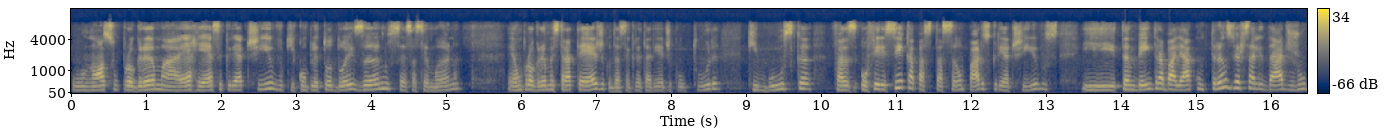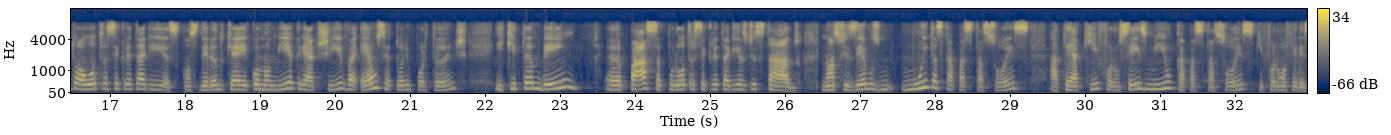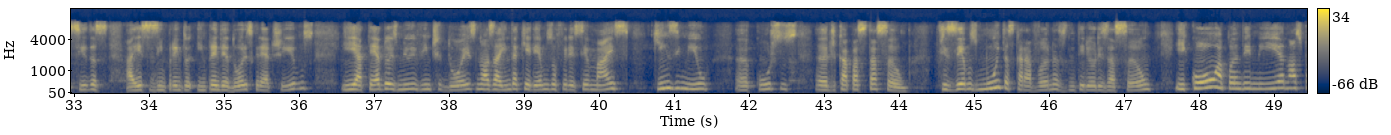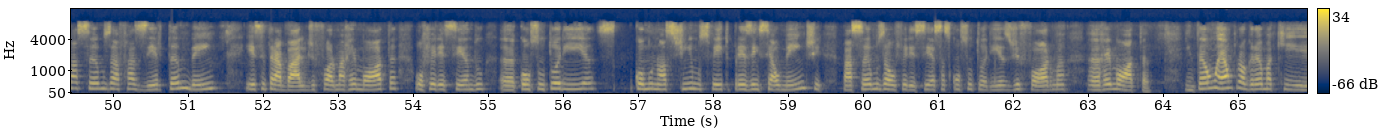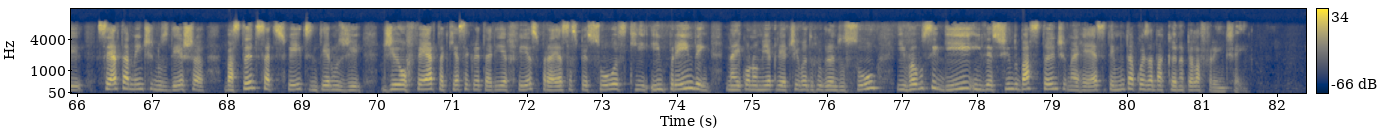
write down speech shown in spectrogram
o nosso programa RS Criativo, que completou dois anos essa semana. É um programa estratégico da Secretaria de Cultura que busca faz, oferecer capacitação para os criativos e também trabalhar com transversalidade junto a outras secretarias, considerando que a economia criativa é um setor importante e que também Uh, passa por outras secretarias de Estado. Nós fizemos muitas capacitações, até aqui foram 6 mil capacitações que foram oferecidas a esses empreendedores criativos, e até 2022 nós ainda queremos oferecer mais 15 mil uh, cursos uh, de capacitação. Fizemos muitas caravanas de interiorização e com a pandemia nós passamos a fazer também esse trabalho de forma remota, oferecendo uh, consultorias, como nós tínhamos feito presencialmente, passamos a oferecer essas consultorias de forma uh, remota. Então, é um programa que certamente nos deixa bastante satisfeitos em termos de, de oferta que a Secretaria fez para essas pessoas que empreendem na economia criativa do Rio Grande do Sul e vamos seguir investindo bastante no RS, tem muita coisa bacana pela frente aí.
